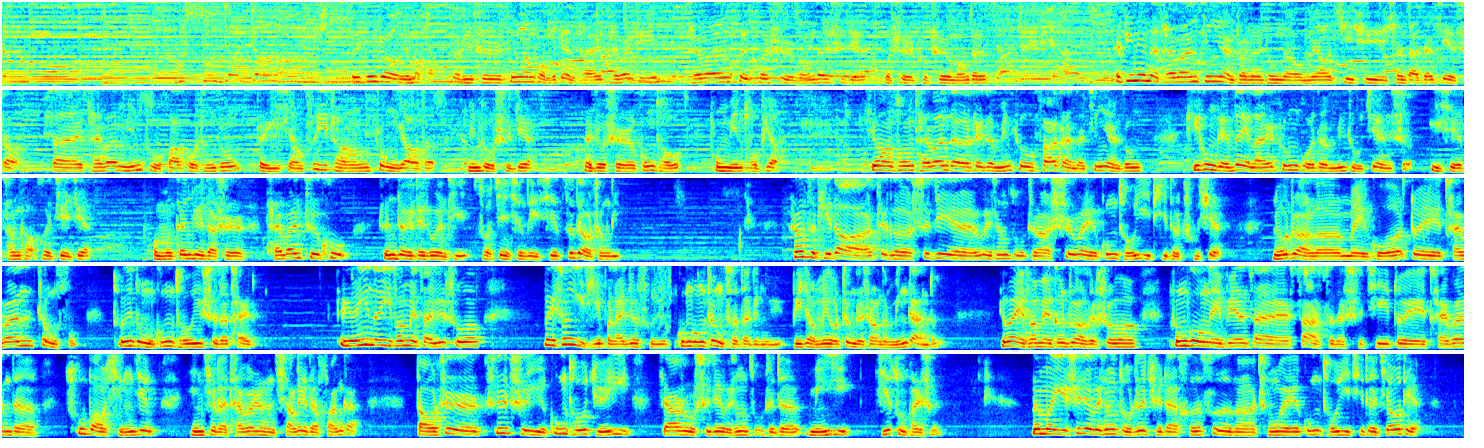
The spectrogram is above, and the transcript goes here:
各位听众，你们好，这里是中央广播电台台湾之音，台湾会客室王丹时间，我是主持人王丹。在今天的台湾经验专栏中呢，我们要继续向大家介绍在台湾民主化过程中的一项非常重要的民主实践，那就是公投、公民投票。希望从台湾的这个民主发展的经验中，提供给未来中国的民主建设一些参考和借鉴。我们根据的是台湾智库针对这个问题所进行的一些资料整理。上次提到啊，这个世界卫生组织啊，世卫公投议题的出现，扭转了美国对台湾政府推动公投一事的态度。这原因呢，一方面在于说，卫生议题本来就属于公共政策的领域，比较没有政治上的敏感度。另外一方面，更重要的说，中共那边在 SARS 的时期对台湾的粗暴行径，引起了台湾人很强烈的反感。导致支持以公投决议加入世界卫生组织的民意急速攀升。那么，以世界卫生组织取代核四呢，成为公投议题的焦点。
